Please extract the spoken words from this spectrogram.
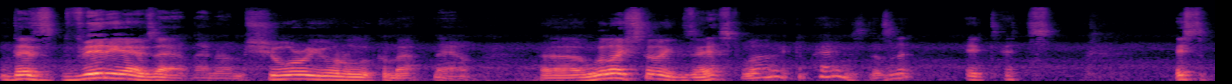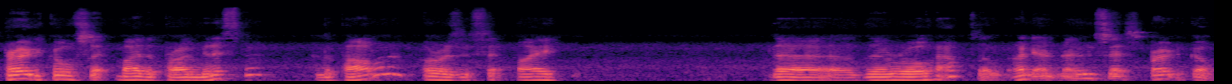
there's videos out there, and I'm sure you want to look them up now. Uh, will they still exist? Well, it depends, doesn't it? it? It's it's the protocol set by the Prime Minister and the Parliament, or is it set by the the Royal Household? I don't know who sets the protocol.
